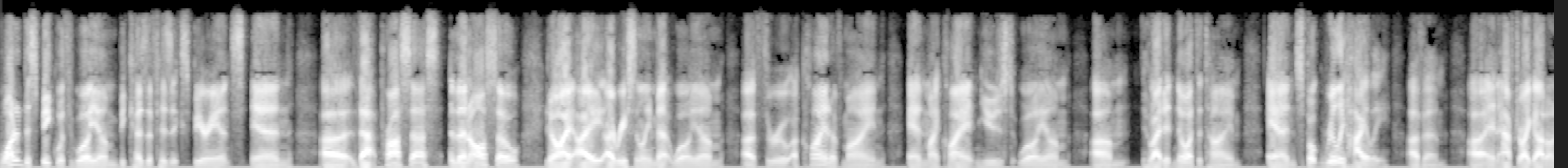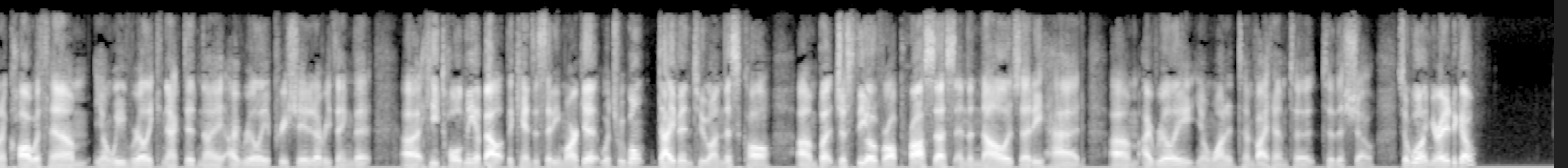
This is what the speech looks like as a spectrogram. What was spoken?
wanted to speak with William because of his experience in uh, that process, and then also, you know, I, I, I recently met William uh, through a client of mine, and my client used William, um, who I didn't know at the time, and spoke really highly of him. Uh, and after I got on a call with him, you know, we really connected, and I, I really appreciated everything that uh, he told me about the Kansas City market, which we won't dive into on this call, um, but just the overall process and the knowledge that he had. Um, I really, you know, wanted to invite him to to this show. So, William, you ready to go?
